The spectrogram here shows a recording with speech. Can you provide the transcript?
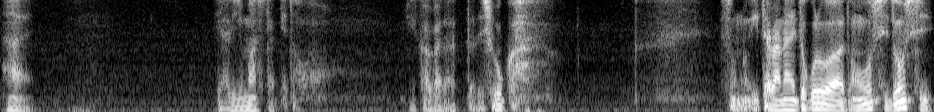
はい。やりましたけど、いかがだったでしょうか。その至らないところは、どうしどうし、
